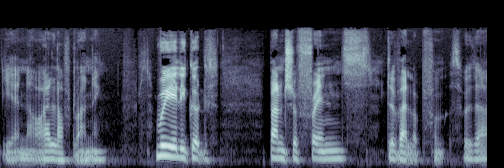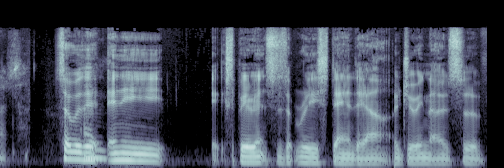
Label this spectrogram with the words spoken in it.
Yeah, no, I loved running. Really good bunch of friends developed from, through that. So, were there Um, any experiences that really stand out during those sort of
